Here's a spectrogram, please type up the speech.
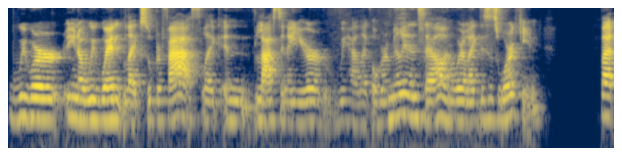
we were you know we went like super fast. Like in last in a year we had like over a million in sale and we're like this is working. But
